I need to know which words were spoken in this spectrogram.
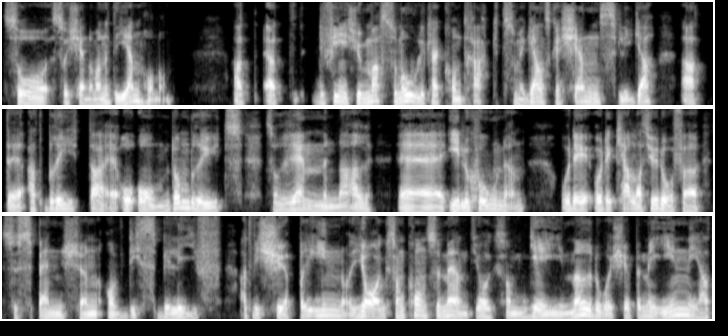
så, så känner man inte igen honom. Att, att det finns ju massor med olika kontrakt som är ganska känsliga att, eh, att bryta och om de bryts så rämnar eh, illusionen. Och det, och det kallas ju då för suspension of disbelief att vi köper in, jag som konsument, jag som gamer då köper mig in i att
